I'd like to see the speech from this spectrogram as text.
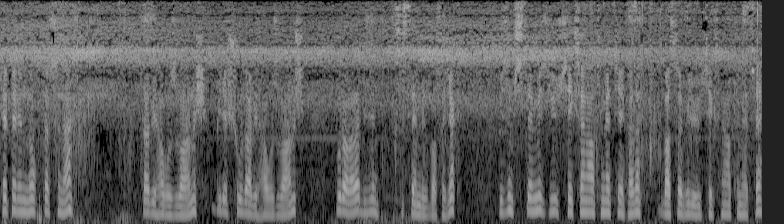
tepenin noktasına da bir havuz varmış. Bir de şurada bir havuz varmış. Buralara bizim sistemimiz basacak. Bizim sistemimiz 186 metreye kadar basabiliyor. 186 metre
